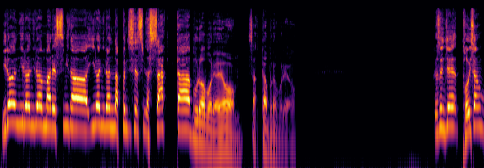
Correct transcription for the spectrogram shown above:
이런 이런 이런 말 했습니다. 이런 이런 나쁜 짓 했습니다. 싹다 불어버려요. 싹다 불어버려요. 그래서 이제 더 이상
